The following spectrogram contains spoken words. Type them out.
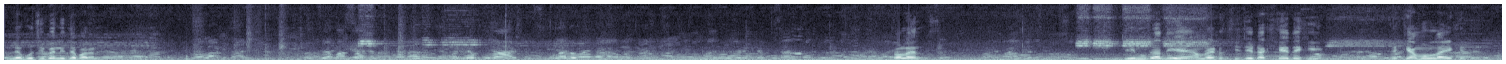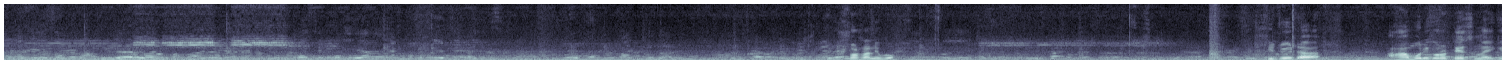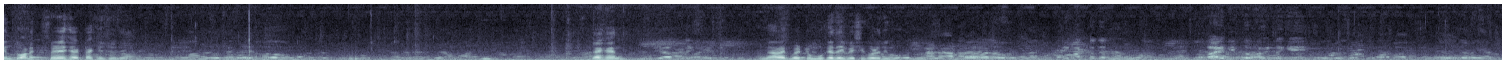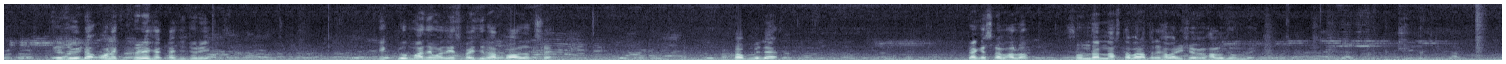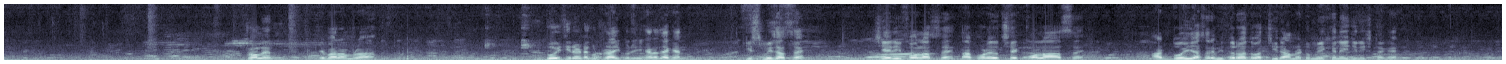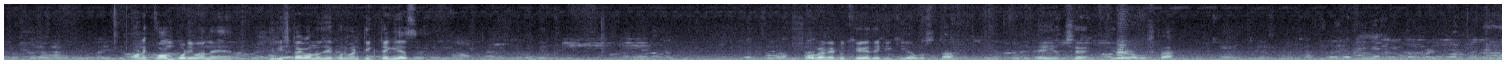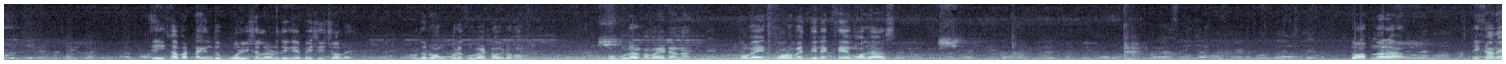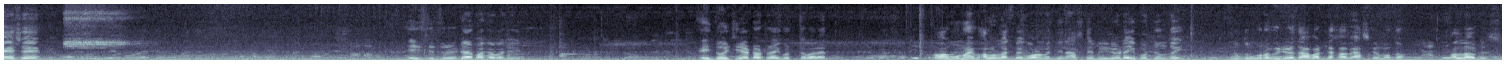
লেবু চিপে নিতে পারেন। চলেন। ডিমটা দিয়ে আমরা একটু খিচুড়িটা খেয়ে দেখি যে কেমন লাগে খেতে। শশা নিব। খিচুড়িটা আহামরি কোনো টেস্ট নাই কিন্তু অনেক ফ্রেশ একটা খিচুড়ি। দেখেন আমি আরেকবার একটু মুখে দিই বেশি করে দিব। খিচুড়িটা অনেক ফ্রেশ একটা খিচুড়ি। একটু মাঝে মাঝে স্পাইসি ভাব পাওয়া যাচ্ছে। সব মিলে প্যাকেজটা ভালো। সন্ধ্যার নাস্তা বা রাতের খাবার হিসেবে ভালো জমবে। চলেন, এবার আমরা দই চিরাটা একটু ট্রাই করি। এখানে দেখেন কিশমিশ আছে, চেরি ফল আছে, তারপরে হচ্ছে কলা আছে, আর দই আছে ভিতরে হয়তো বা চিরা আমরা একটু মেখে নেই জিনিসটাকে। অনেক কম পরিমাণে, তিরিশ টাকা অনুযায়ী পরিমাণ ঠিকঠাকই আছে। একটু খেয়ে দেখি কি অবস্থা। এই হচ্ছে চিরার অবস্থা। এই খাবারটা কিন্তু বরিশালের দিকে বেশি চলে। আমাদের রংপুরে খুব একটা ওই রকম পপুলার খাবার এটা না। তবে গরমের দিনে খেয়ে মজা আছে। তো আপনারা এখানে এসে এই খিচুড়িটার পাশাপাশি এই দই চিরাটাও ট্রাই করতে পারেন। আমার মনে হয় ভালো লাগবে গরমের দিনে। আজকের ভিডিওটা এই পর্যন্তই। নতুন কোনো ভিডিওতে আবার দেখা হবে আজকের মতো। আল্লাহ হাফেজ।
